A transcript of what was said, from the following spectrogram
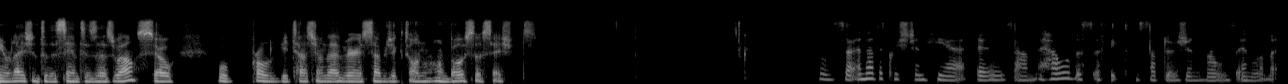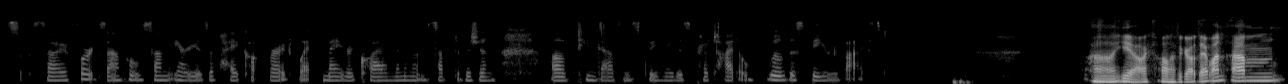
in relation to the centers as well. So we'll probably be touching on that very subject on, on both those sessions. So another question here is um, how will this affect the subdivision rules and limits? So for example, some areas of Haycock Road may require minimum subdivision of 10,000 square metres per title. Will this be revised? Uh, yeah, I'll have a go at that one. Um,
